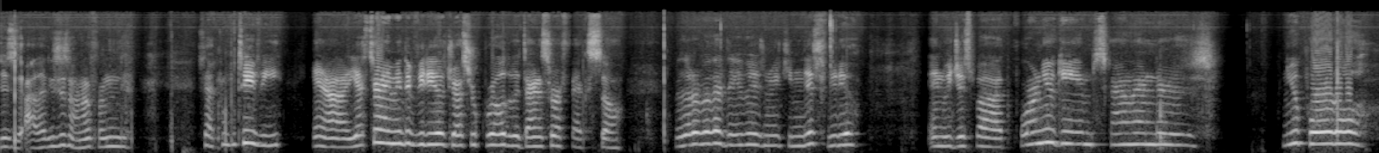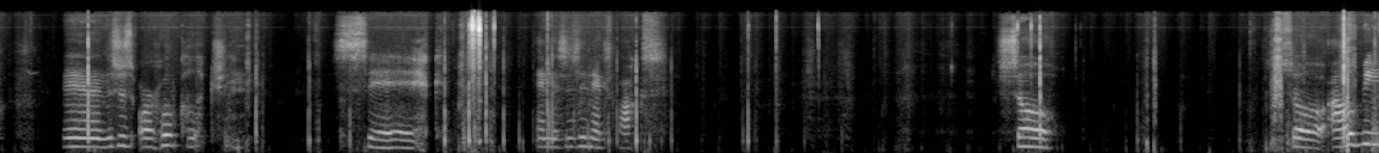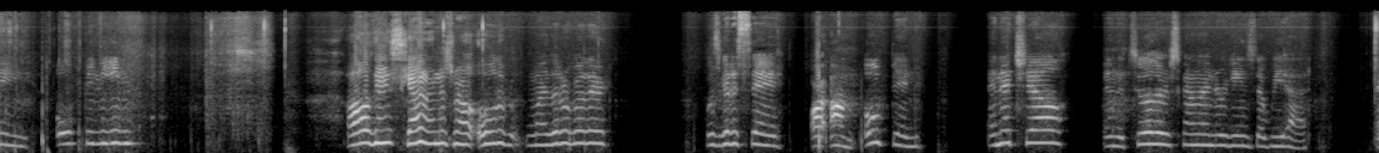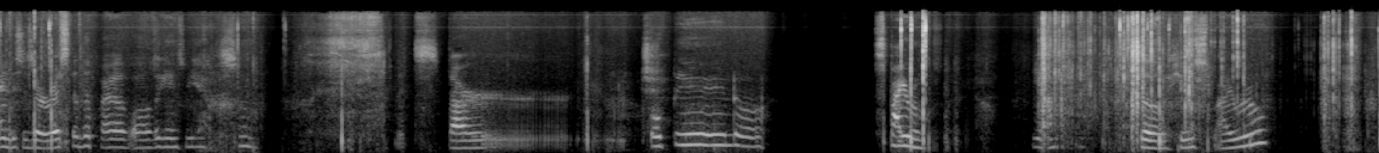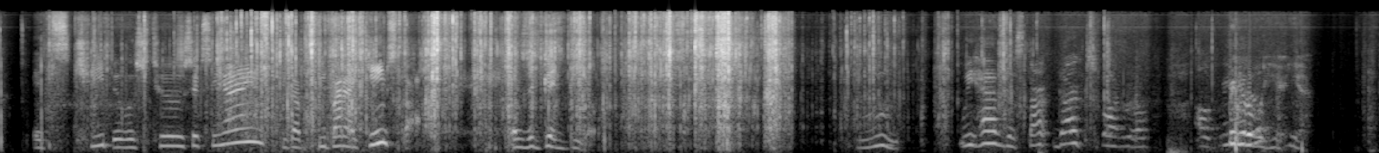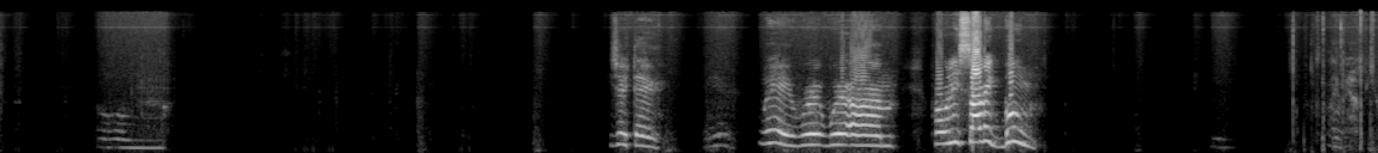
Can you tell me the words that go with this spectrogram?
This is Alex Zazana from the Sacramento TV. And uh, yesterday I made a video Jurassic World with dinosaur effects. So my little brother David is making this video. And we just bought four new games, Skylanders, new Portal, and this is our whole collection. Sick. And this is an Xbox. So, so I'll be opening all these Skylanders. My older, my little brother was gonna say are um open NHL and the two other Skylander games that we had. And this is the rest of the pile of all the games we have. So let's start. Open uh, Spyro. Yeah. So here's Spyro. It's cheap. It was two sixty nine. You got you bought at GameStop. It was a good deal. Ooh. We have the Star Dark Spyro. I'll Bring it over here. Yeah. Um, He's right there. Wait, we're we're um probably Sonic Boom. Let me help you.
